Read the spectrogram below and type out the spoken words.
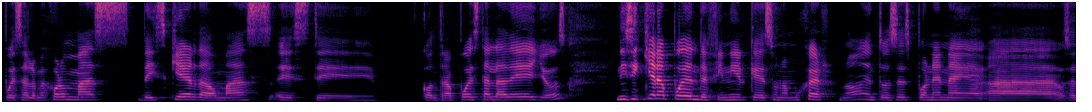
pues a lo mejor más de izquierda o más este, contrapuesta a la de ellos, ni siquiera pueden definir qué es una mujer, ¿no? Entonces ponen a, o sea,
